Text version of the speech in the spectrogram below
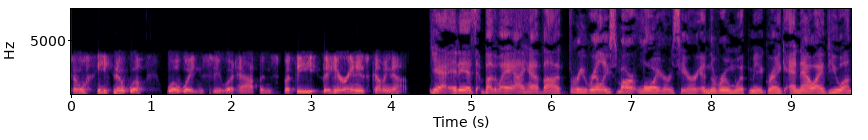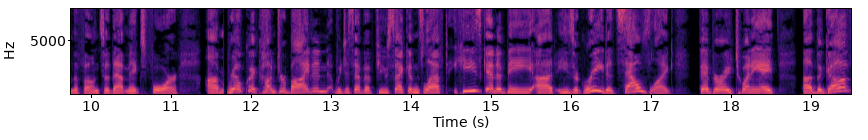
so you know we'll we'll wait and see what happens. But the the hearing is coming up. Yeah, it is. By the way, I have uh, three really smart lawyers here in the room with me, Gregg, and now I have you on the phone, so that makes four. Um, real quick, Hunter Biden, we just have a few seconds left. He's going to be, uh, he's agreed, it sounds like, February 28th. Uh, the Gov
